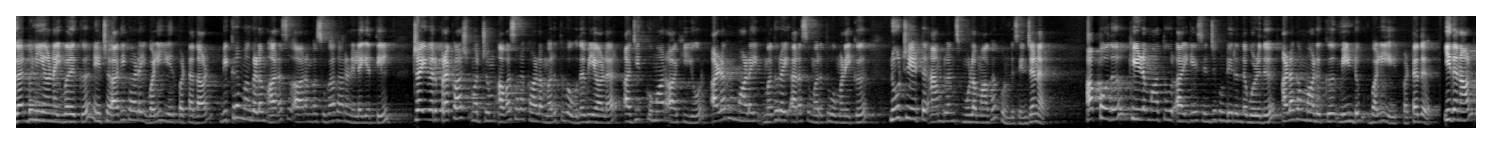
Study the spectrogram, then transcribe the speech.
கர்ப்பிணியான இவருக்கு நேற்று அதிகாலை வலி ஏற்பட்டதால் விக்கிரமங்கலம் அரசு ஆரம்ப சுகாதார நிலையத்தில் டிரைவர் பிரகாஷ் மற்றும் அவசர கால மருத்துவ உதவியாளர் அஜித்குமார் ஆகியோர் அழகுமாலை மதுரை அரசு மருத்துவமனைக்கு நூற்றி எட்டு ஆம்புலன்ஸ் மூலமாக கொண்டு சென்றனர். அப்போது கீழமாத்தூர் அருகே சென்று கொண்டிருந்த பொழுது அழகம்மாளுக்கு மீண்டும் வலி ஏற்பட்டது. இதனால்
